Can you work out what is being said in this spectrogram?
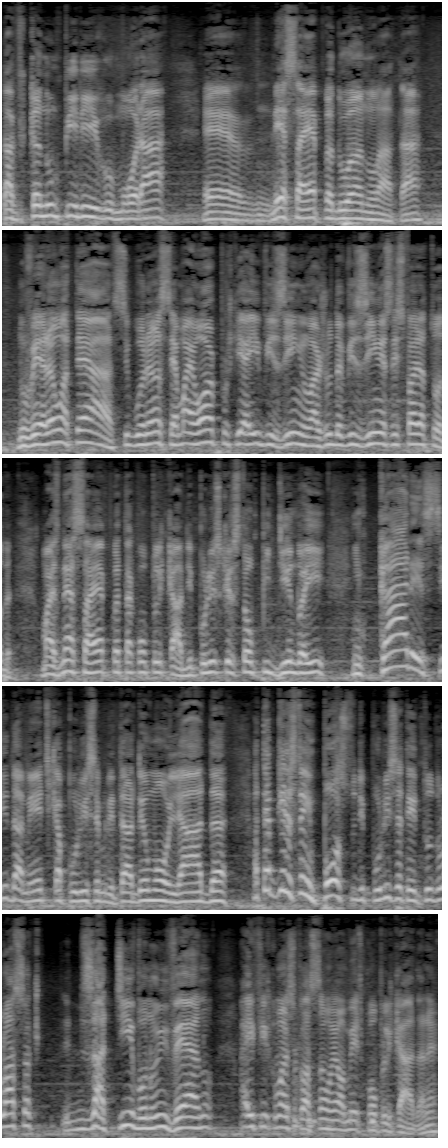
tá ficando um perigo morar é, nessa época do ano lá, tá? No verão até a segurança é maior, porque aí vizinho ajuda vizinho, essa história toda. Mas nessa época tá complicado. E por isso que eles estão pedindo aí encarecidamente que a Polícia Militar dê uma olhada. Até porque eles têm posto de polícia, tem tudo lá, só que desativam no inverno, aí fica uma situação realmente complicada, né?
